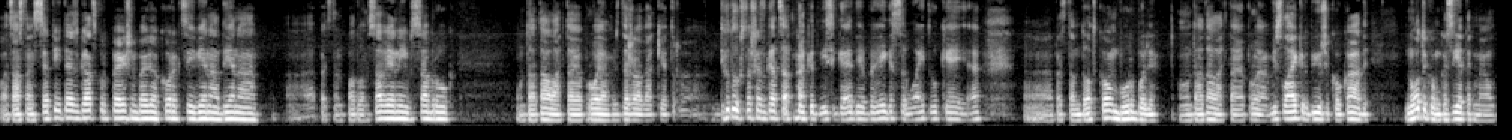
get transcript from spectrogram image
Vāc 87. gads, kur pēkšņi beigā korekcija vienā dienā, pēc tam padomu savienības sabrūk, un tā tālāk tā joprojām visdažādākie tur 2000. gads atnāk, kad visi gaidīja beigas Y2K, ja? pēc tam dotcom burbuļi un tā tālāk tā joprojām. Visu laiku ir bijuši kaut kādi notikumi, kas ietekmē, un,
